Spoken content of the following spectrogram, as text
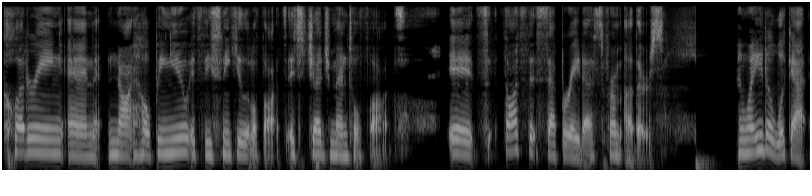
cluttering and not helping you? It's these sneaky little thoughts. It's judgmental thoughts. It's thoughts that separate us from others. I want you to look at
